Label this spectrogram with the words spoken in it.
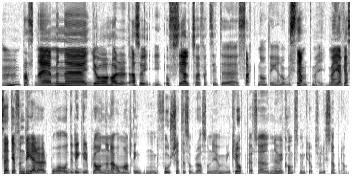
Mm, pass. Nej men eh, jag har, alltså officiellt så har jag faktiskt inte sagt någonting än och bestämt mig. Men jag kan säga att jag funderar på och det ligger i planerna om allting fortsätter så bra som det gör med min kropp. Eftersom jag nu är kompis med min kropp så lyssnar på den.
